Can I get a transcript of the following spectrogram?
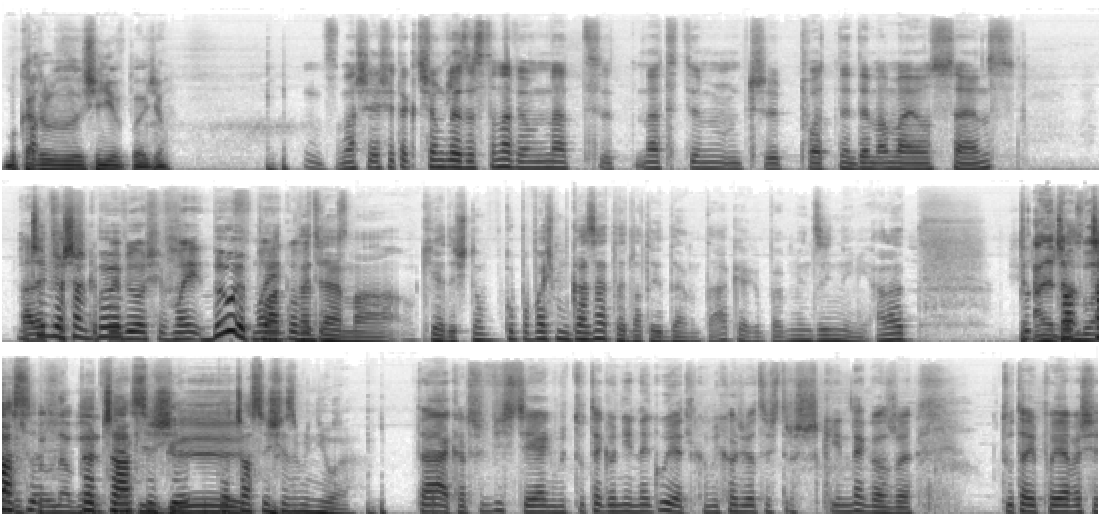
bo Karol się nie wypowiedział. Znaczy ja się tak ciągle zastanawiam nad, nad tym, czy płatne dema mają sens. Ale Znaczy, wiesz, jakby pojawiło się w mojej, Były w mojej płatne głowie... dema kiedyś, no kupowaliśmy gazetę dla tych dem, tak, jakby między innymi, ale, to, Ale cza- czasy, pełna te, czasy się, gry. te czasy się zmieniły. Tak, oczywiście, jakby tu tego nie neguję, tylko mi chodzi o coś troszeczkę innego, że tutaj pojawia się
